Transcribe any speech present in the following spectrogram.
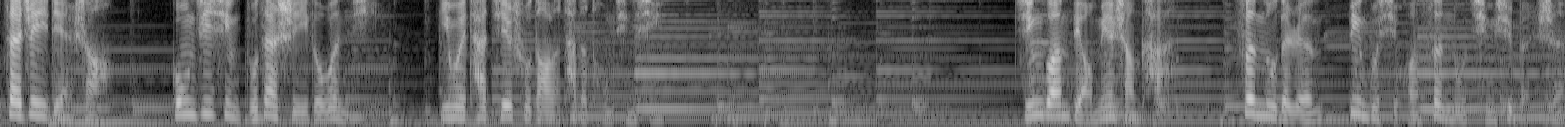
在这一点上，攻击性不再是一个问题，因为他接触到了他的同情心。尽管表面上看，愤怒的人并不喜欢愤怒情绪本身，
